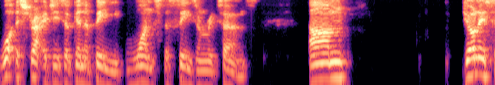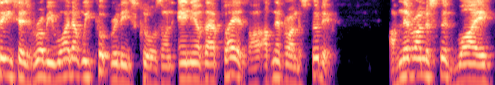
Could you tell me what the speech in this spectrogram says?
what the strategies are going to be once the season returns. Um, John SC says, Robbie, why don't we put release clause on any of our players? I, I've never understood it. I've never understood why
